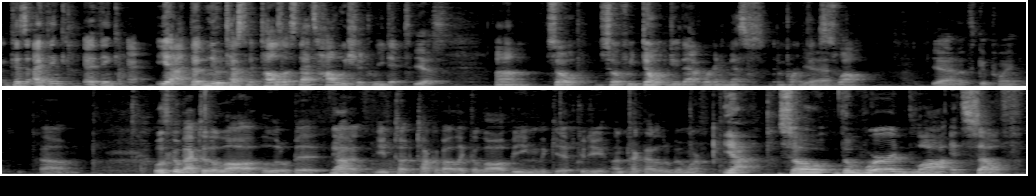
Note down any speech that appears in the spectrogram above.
Because I think I think yeah, the New Testament tells us that's how we should read it. Yes. Um, so so if we don't do that, we're going to miss important things as well. Yeah, that's a good point. Um, well, let's go back to the law a little bit. Yeah. Uh, you t- talk about like the law being the gift. Could you unpack that a little bit more? Yeah. So the word law itself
